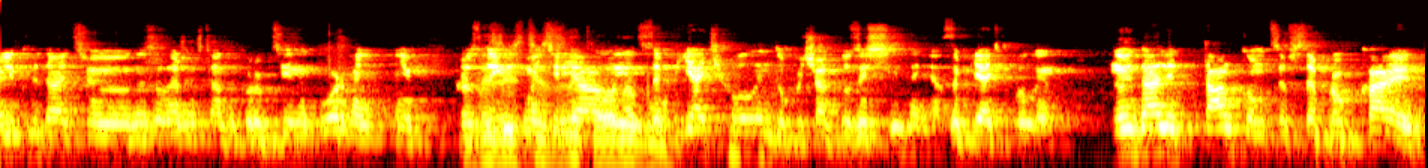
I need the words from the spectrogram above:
ліквідацію незалежності антикорупційних органів, роздають матеріали за 5 хвилин до початку засідання. За 5 хвилин. Ну і далі танком це все пропхають.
